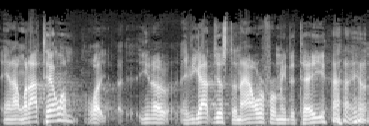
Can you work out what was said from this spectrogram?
And I, when I tell them, what, you know, have you got just an hour for me to tell you? you know,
